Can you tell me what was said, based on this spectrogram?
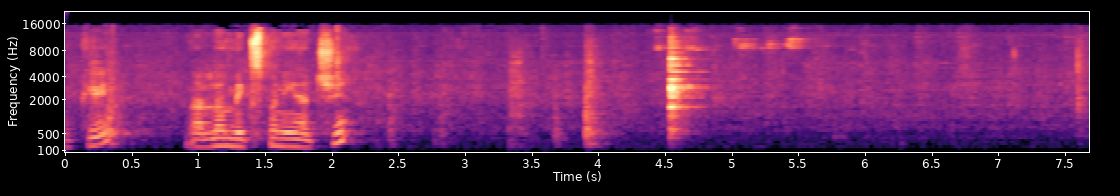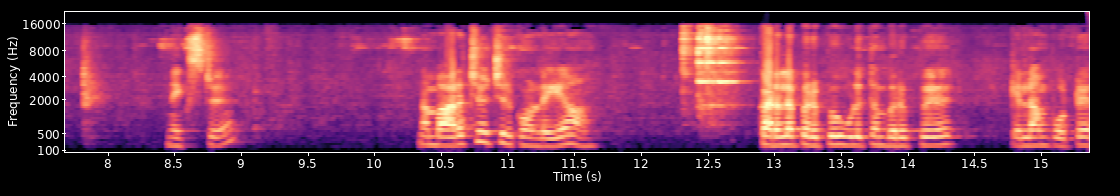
ஓகே நல்லா மிக்ஸ் பண்ணியாச்சு. நெக்ஸ்ட்டு நம்ம அரைச்சி வச்சுருக்கோம் இல்லையா? கடலைப்பருப்பு உளுத்தம்பருப்பு எல்லாம் போட்டு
